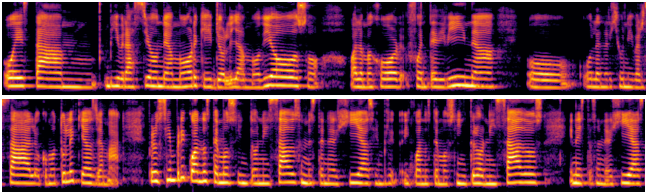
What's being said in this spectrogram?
o esta mm, vibración de amor que yo le llamo Dios o, o a lo mejor fuente divina o, la energía universal o como tú le quieras llamar. Pero siempre y cuando estemos sintonizados en esta energía, siempre y cuando estemos sincronizados en estas energías,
